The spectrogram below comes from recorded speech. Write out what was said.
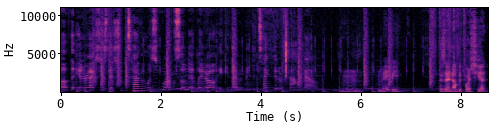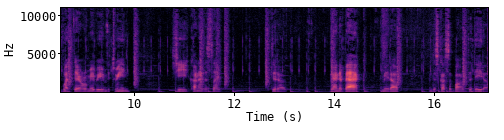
of the interactions that she was having with Serac so that later on it can never be detected or found out. Hmm, maybe. Because I know before she had went there, or maybe in between, she kind of just like did a behind the back, made up, and discussed about the data,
